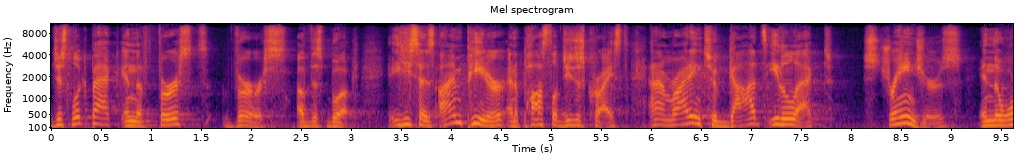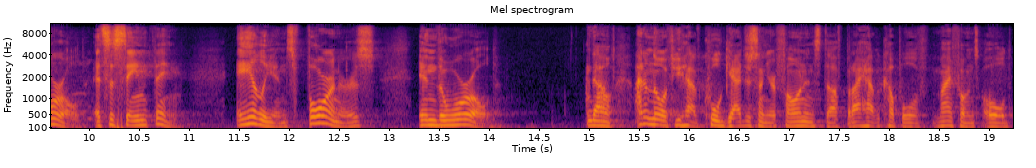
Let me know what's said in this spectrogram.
Just look back in the first verse of this book. He says, I'm Peter, an apostle of Jesus Christ, and I'm writing to God's elect, strangers in the world. It's the same thing aliens, foreigners in the world. Now, I don't know if you have cool gadgets on your phone and stuff, but I have a couple of, my phone's old,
